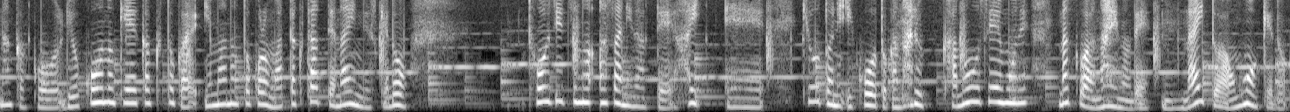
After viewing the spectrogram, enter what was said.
なんかこう旅行の計画とか今のところ全く立ってないんですけど当日の朝になってはい、えー、京都に行こうとかなる可能性もねなくはないので、うん、ないとは思うけど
